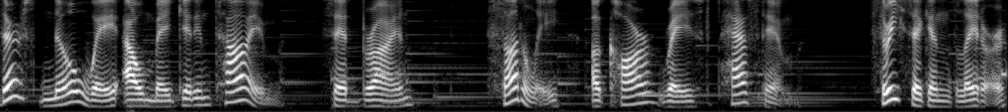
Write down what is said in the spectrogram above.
There's no way I'll make it in time, said Brian. Suddenly, a car raced past him. Three seconds later,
